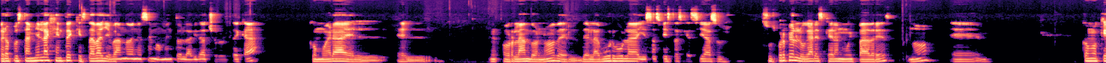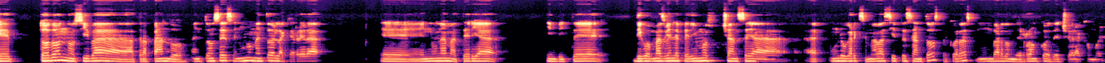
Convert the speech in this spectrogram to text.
pero pues también la gente que estaba llevando en ese momento la vida cholulteca, como era el, Orlando, ¿no? De, la búrbula y esas fiestas que hacía, sus, sus propios lugares que eran muy padres, ¿no? Eh, como que todo nos iba atrapando. Entonces, en un momento de la carrera, eh, en una materia, invité digo, más bien le pedimos chance a, un lugar que se llamaba Siete Santos, ¿te acuerdas? Un bar donde Ronco, de hecho, era como el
